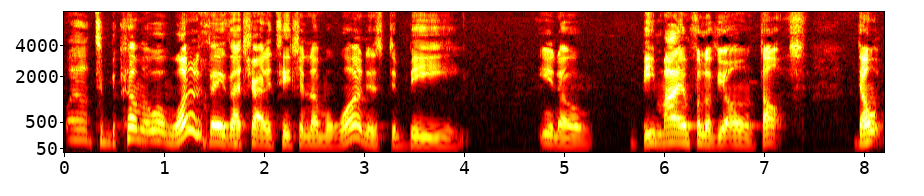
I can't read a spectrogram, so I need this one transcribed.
Well, to become well, one of the things I try to teach her, number one, is to be, you know, be mindful of your own thoughts. Don't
